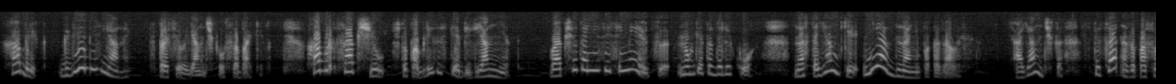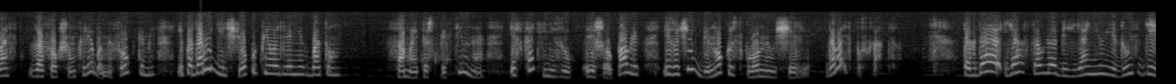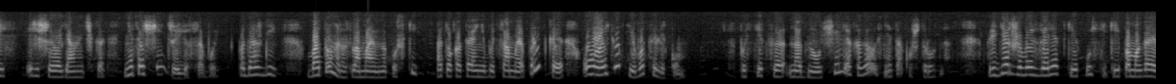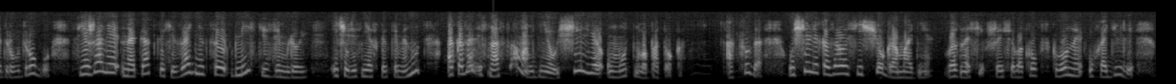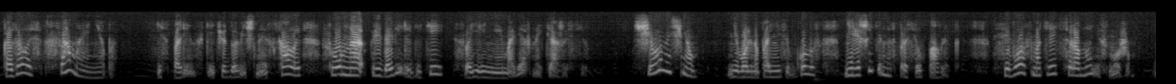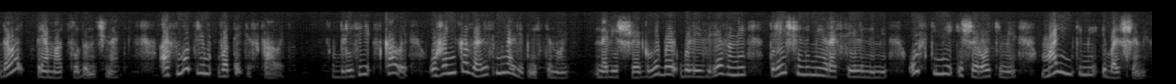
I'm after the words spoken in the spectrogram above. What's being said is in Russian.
«Хабрик, где обезьяны?» — спросила Яночка у собаки. Хабр сообщил, что поблизости обезьян нет. Вообще-то они здесь имеются, но где-то далеко. На стоянке ни одна не показалась а Яночка специально запаслась засохшим хлебом и фруктами и по дороге еще купила для них батон. Самое перспективное — искать внизу, решил Павлик, изучив бинокль склонной ущелья. Давай спускаться. Тогда я оставлю обезьянью еду здесь, решила Яночка. Не тащить же ее с собой. Подожди, батон разломаю на куски, а то какая-нибудь самая прыткая уволокет его целиком. Спуститься на дно ущелья оказалось не так уж трудно. Придерживаясь за редкие кустики и помогая друг другу, съезжали на пятках и заднице вместе с землей и через несколько минут оказались на самом дне ущелья у мутного потока. Отсюда ущелье казалось еще громаднее, возносившиеся вокруг склоны уходили, казалось, в самое небо. Исполинские чудовищные скалы словно придавили детей своей неимоверной тяжестью. «С чего начнем?» — невольно понизив голос, нерешительно спросил Павлик. «Всего осмотреть все равно не сможем. Давай прямо отсюда начинать. Осмотрим вот эти скалы». Вблизи скалы уже не казались монолитной стеной. Нависшие глыбы были изрезаны трещинами и расселенными, узкими и широкими, маленькими и большими.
